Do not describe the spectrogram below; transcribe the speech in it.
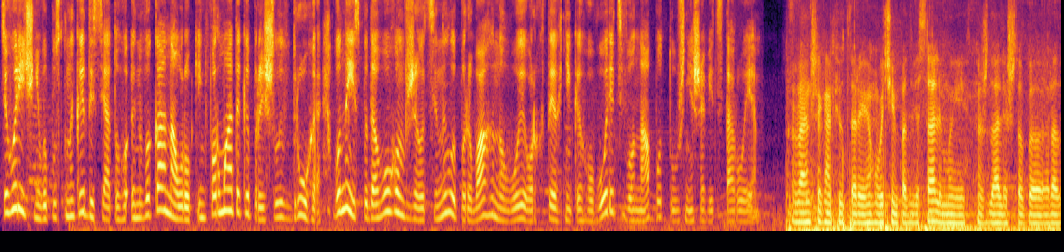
Цьогорічні випускники 10-го НВК на урок інформатики прийшли вдруге. Вони із педагогом вже оцінили переваги нової оргтехніки. Говорять, вона потужніша від старої. Раньше компьютеры очень подвисали, мы ждали, чтобы раз-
